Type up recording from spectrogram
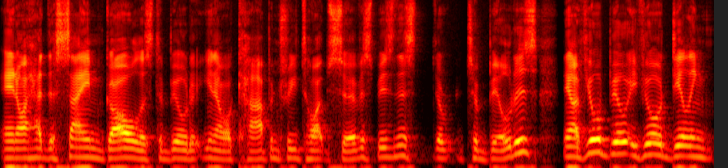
and I had the same goal as to build, a, you know, a carpentry type service business to, to builders. Now, if you're build, if you're dealing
